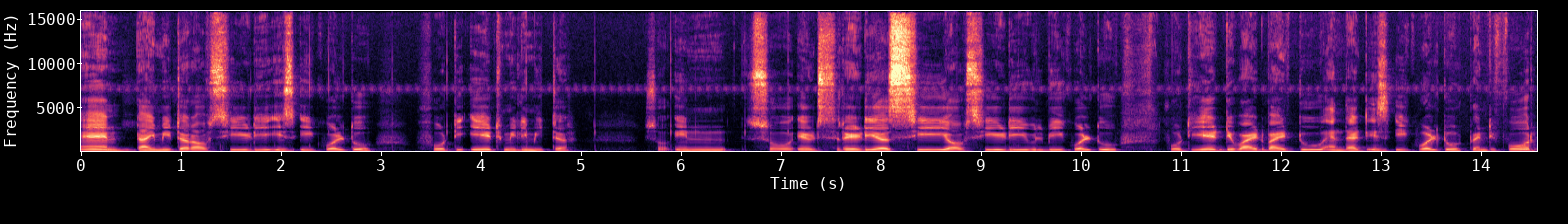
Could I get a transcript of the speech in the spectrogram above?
and diameter of CD is equal to 48 millimeter. So in so its radius C of CD will be equal to 48 divided by 2 and that is equal to 24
